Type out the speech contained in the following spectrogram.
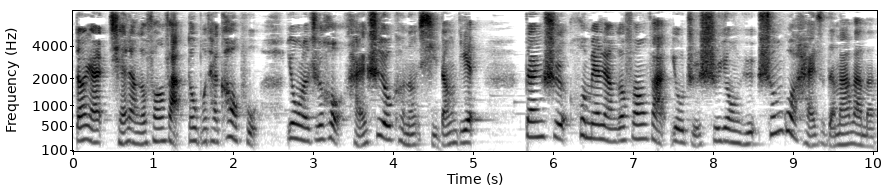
当然，前两个方法都不太靠谱，用了之后还是有可能喜当爹。但是后面两个方法又只适用于生过孩子的妈妈们，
